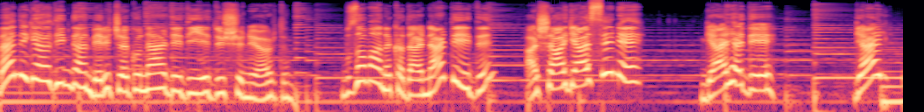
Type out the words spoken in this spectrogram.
Ben de geldiğimden beri Cagu nerede diye düşünüyordum. Bu zamana kadar neredeydin? Aşağı gelsene. Gel hadi. Gel.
